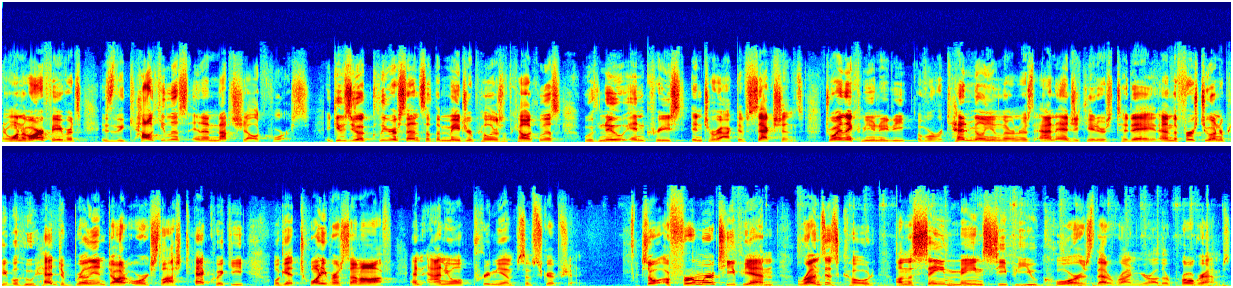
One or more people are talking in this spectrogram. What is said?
and one of our favorites is the Calculus in a Nutshell course. It gives you a clear sense of the major pillars of calculus with new increased interactive sections. Join the community of over 10 million learners and educators today, and the first 200 people who head to brilliant.org slash techquickie will get 20% off an annual premium subscription. So a firmware TPM runs its code on the same main CPU cores that run your other programs.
